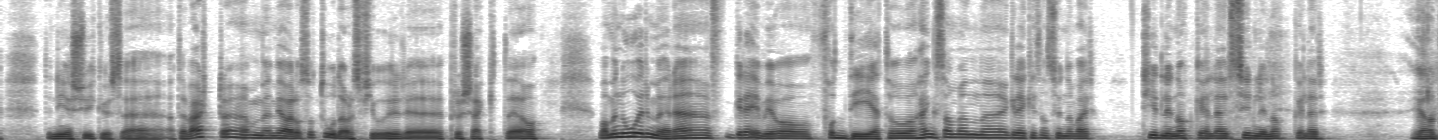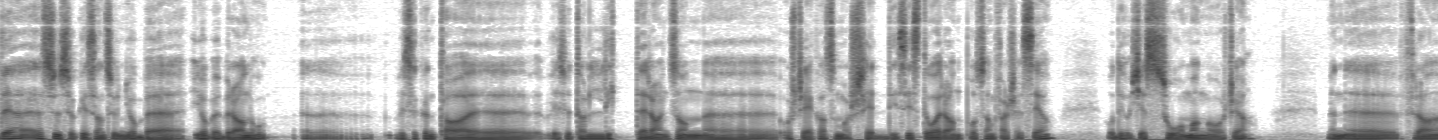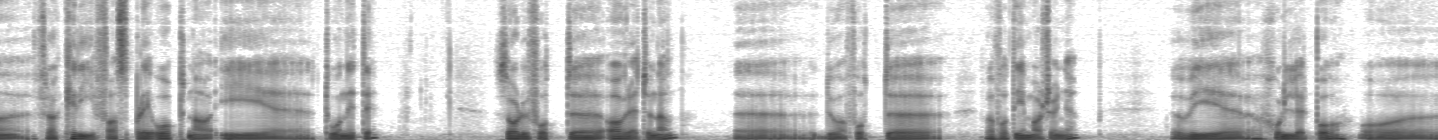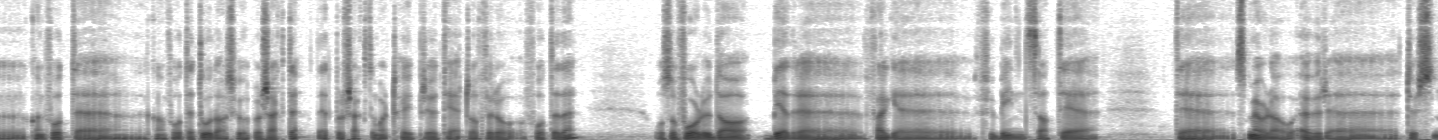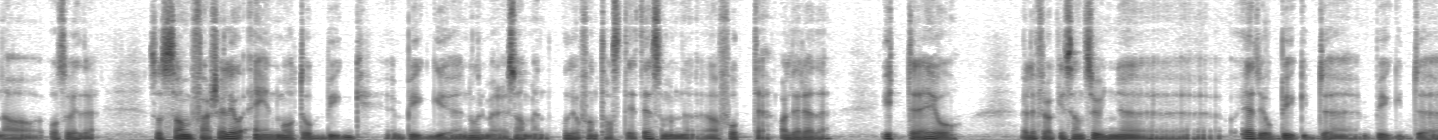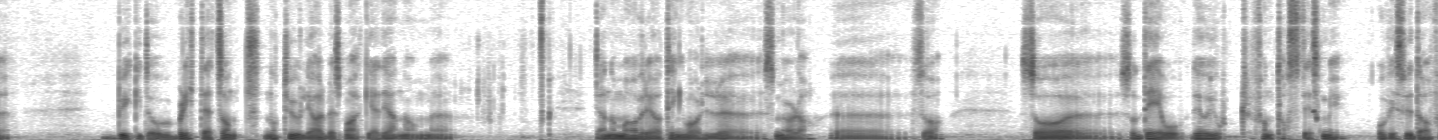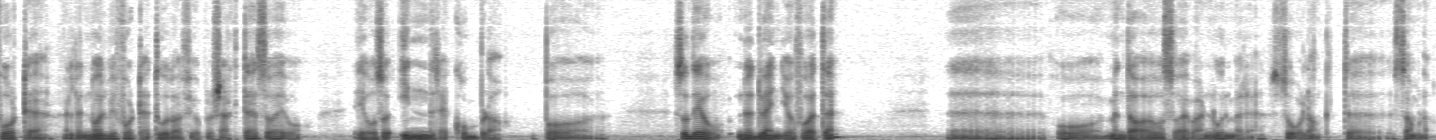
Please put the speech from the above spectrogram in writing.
det nye sykehuset etter hvert. Men vi har også Todalsfjord-prosjektet. og hva med Nordmøre? Greier vi å få det til å henge sammen? Greier Kristiansund å være tydelig nok eller synlig nok, eller? Ja, det syns jo Kristiansund jobber, jobber, bra nå. Eh, hvis, ta, eh, hvis vi tar litt sånn eh, og ser hva som har skjedd de siste årene på samferdselssida, og det er jo ikke så mange år siden, men fra, fra Krifas ble åpna i 92, så har du fått Avretunnelen Eh, du har fått, uh, fått Imarsundet. Vi holder på og kan få til, kan få til Todalsfjordprosjektet. Det er et prosjekt som vært høyt prioritert for å få til det. Og så får du da bedre fergeforbindelser til, til Smøla og Aure, Tusna osv. Så, videre. så samferdsel er jo én måte å bygge, bygge Nordmøre sammen. Og det er jo fantastisk det som en har fått til allerede. Ytre er jo Eller fra Kristiansund eh, er det jo bygd, bygd, bygd og blitt et sånt naturlig arbeidsmarked gjennom gjennom Averøy og Tingvoll, eh, Smøla. Eh, så, så, så det, er jo, det, er jo, gjort fantastisk mye. Og hvis vi da får til, eller når vi får til Todalfjord-prosjektet, så er jo, er jo også indre kobla på Så det er jo nødvendig å få til. Eh, og, men da også er vel Nordmøre så langt eh, samla.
